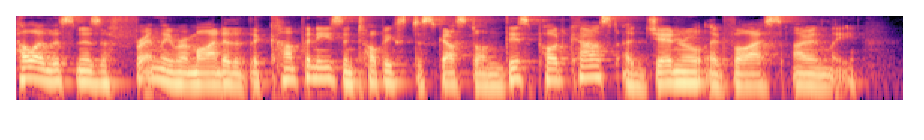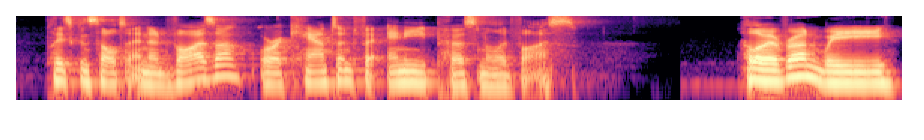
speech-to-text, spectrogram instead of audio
Hello, listeners. A friendly reminder that the companies and topics discussed on this podcast are general advice only. Please consult an advisor or accountant for any personal advice. Hello, everyone. We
